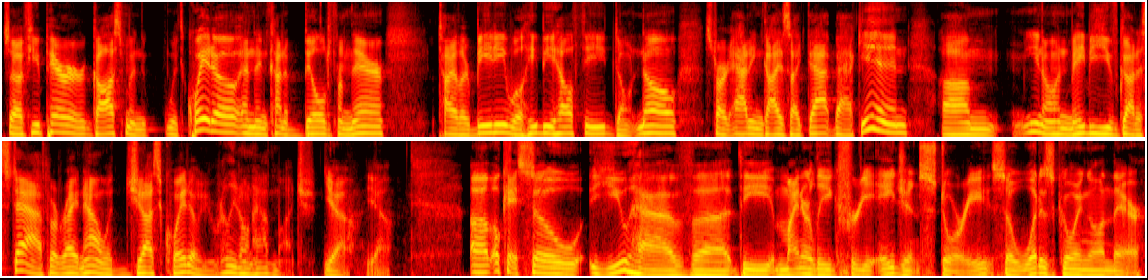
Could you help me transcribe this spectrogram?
So if you pair Gausman with Cueto and then kind of build from there, Tyler Beede, will he be healthy? Don't know. Start adding guys like that back in, um, you know, and maybe you've got a staff, but right now with just Cueto, you really don't have much. Yeah, yeah. Um, okay, so you have uh, the minor league free agent story. So what is going on there?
